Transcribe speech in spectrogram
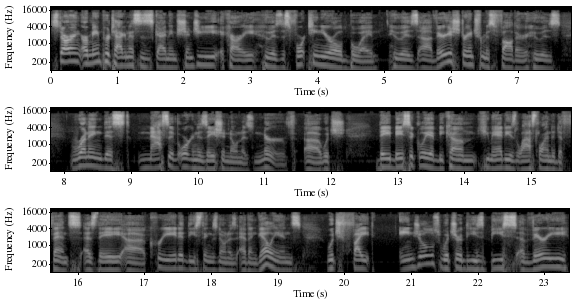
starring our main protagonist is this guy named Shinji Ikari, who is this 14 year old boy who is uh, very estranged from his father, who is running this massive organization known as NERV, uh, which they basically have become humanity's last line of defense as they uh, created these things known as Evangelions, which fight angels, which are these beasts of very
